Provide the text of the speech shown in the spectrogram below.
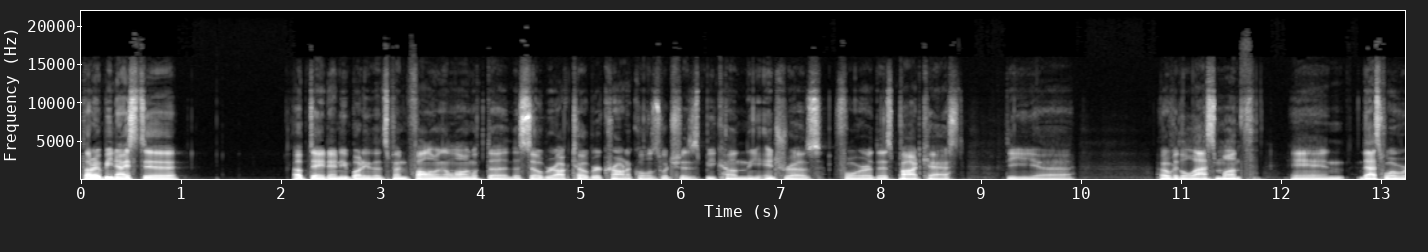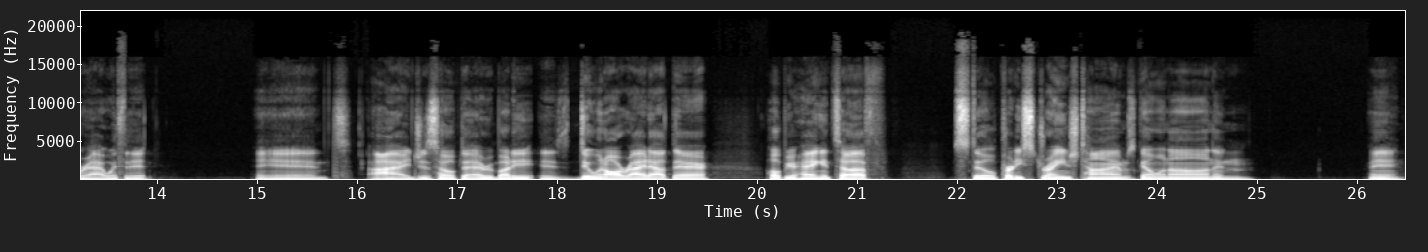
thought it'd be nice to update anybody that's been following along with the the sober October Chronicles, which has become the intros for this podcast. The uh, over the last month, and that's where we're at with it. And I just hope that everybody is doing all right out there. Hope you're hanging tough. Still pretty strange times going on, and man,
